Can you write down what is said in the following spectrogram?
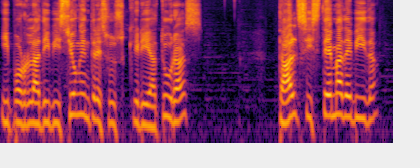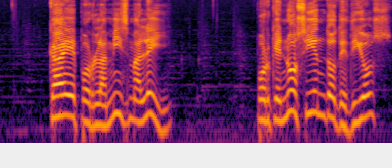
y por la división entre sus criaturas, tal sistema de vida cae por la misma ley, porque no siendo de Dios,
